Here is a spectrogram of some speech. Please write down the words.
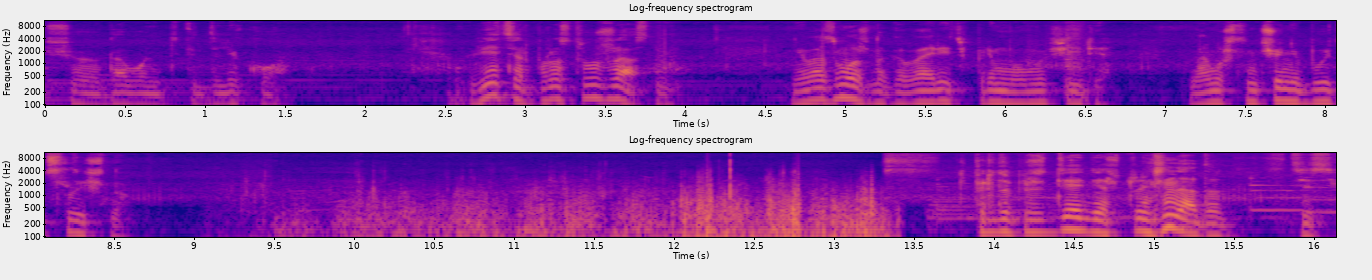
еще довольно-таки далеко. Ветер просто ужасный. Невозможно говорить в прямом эфире, потому что ничего не будет слышно. Предупреждение, что не надо здесь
